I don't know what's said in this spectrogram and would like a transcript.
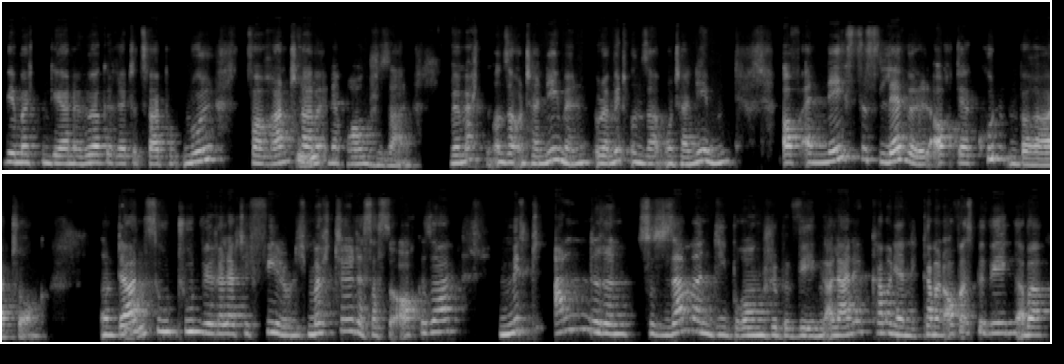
wir möchten gerne Hörgeräte 2.0 Vorantreiber mhm. in der Branche sein. Wir möchten unser Unternehmen oder mit unserem Unternehmen auf ein nächstes Level auch der Kundenberatung und mhm. dazu mhm. tun wir relativ viel. Und ich möchte, das hast du auch gesagt, mit anderen zusammen die Branche bewegen. Alleine kann man ja nicht, kann man auch was bewegen, aber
